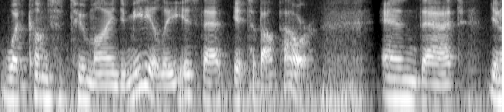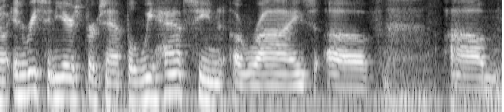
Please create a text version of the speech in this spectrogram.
what comes to mind immediately is that it's about power. And that, you know, in recent years, for example, we have seen a rise of um,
